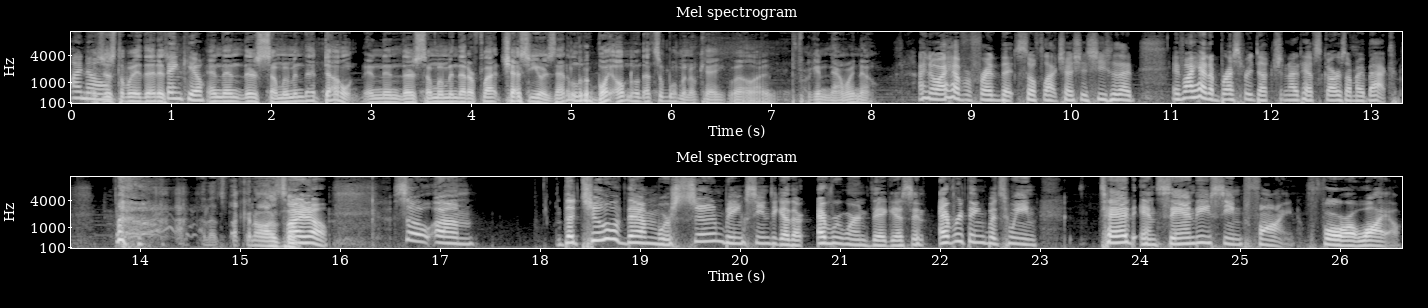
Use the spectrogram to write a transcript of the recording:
I know. It's just the way that is. Thank you. And then there's some women that don't. And then there's some women that are flat chested. You is that a little boy? Oh no, that's a woman. Okay, well, I fucking now I know. I know I have a friend that's so flat chested. She said, if I had a breast reduction, I'd have scars on my back. That's fucking awesome. I know. So, um, the two of them were soon being seen together everywhere in Vegas, and everything between Ted and Sandy seemed fine for a while.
